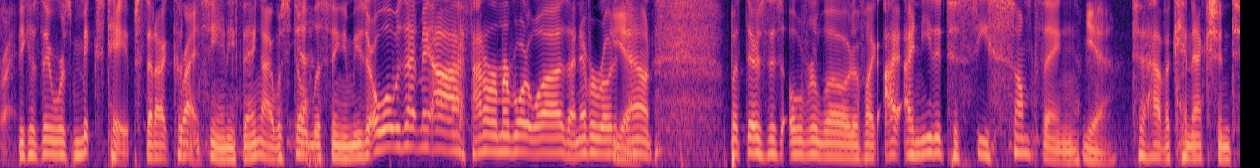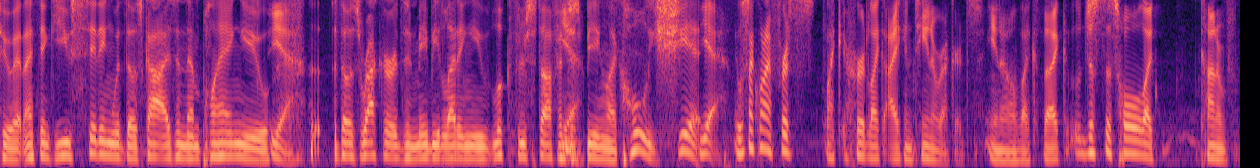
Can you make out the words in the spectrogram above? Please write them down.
Right. Because there was mixtapes that I couldn't Right. see anything. I was still Yeah. listening to music. Oh, what was that? Ah, I don't remember what it was. I never wrote it Yeah. down. But there's this overload of like I, I needed to see something yeah to have a connection to it. And I think you sitting with those guys and then playing you Yeah. those records and maybe letting you look through stuff and Yeah. just being like, holy shit. Yeah, it was like when I first like heard like Ike and Tina records. You know, like like just this whole like kind of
